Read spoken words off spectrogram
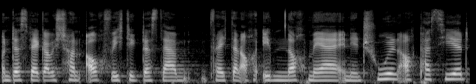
Und das wäre, glaube ich, schon auch wichtig, dass da vielleicht dann auch eben noch mehr in den Schulen auch passiert,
